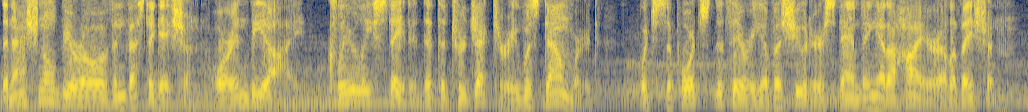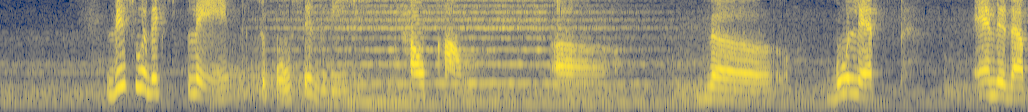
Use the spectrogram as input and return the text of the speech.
the National Bureau of Investigation, or NBI, clearly stated that the trajectory was downward, which supports the theory of a shooter standing at a higher elevation. This would explain, supposedly, how come uh, the bullet ended up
